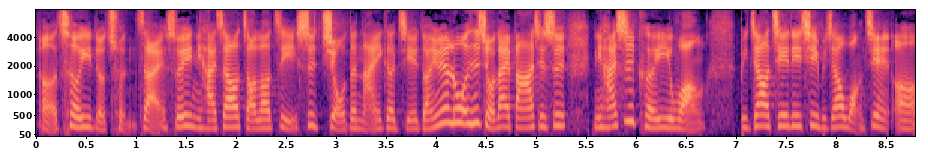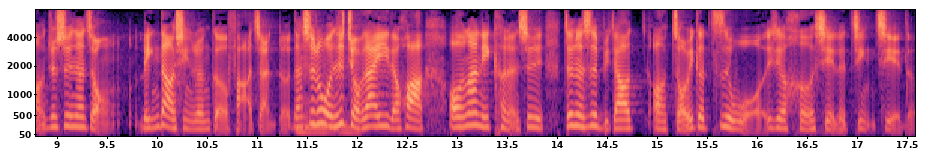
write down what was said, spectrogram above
呃侧翼的存在，所以你还是要找到自己是九的哪一个阶段。因为如果是九代八，其实你还是可以往比较接地气、比较往见呃，就是那种领导型人格发展的。但是如果你是九代一的话，哦，那你可能是真的是比较呃走一个自我一个和谐的境界的，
